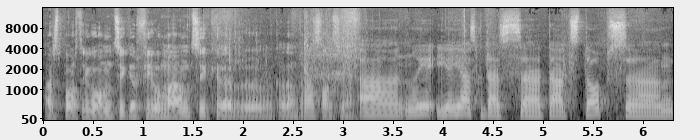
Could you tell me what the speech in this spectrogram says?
ar sporta jomu, cik ar filmām, cik ar kādām translācijām? Uh, nu, ja, ja jāskatās tāds tops uh,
